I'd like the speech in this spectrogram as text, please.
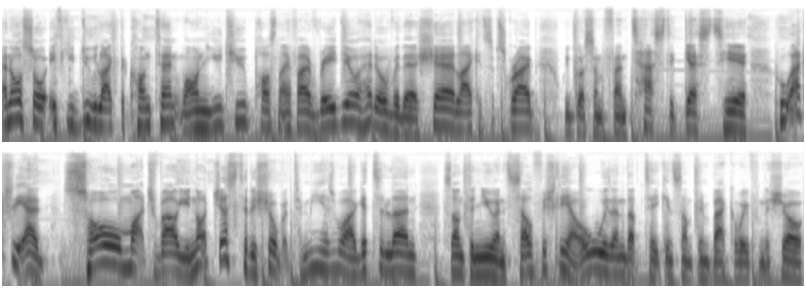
And also, if you do like the content, we're on YouTube, Pulse 95 Radio. Head over there, share, like, and subscribe. We've got some fantastic guests here who actually add so much value, not just to the show, but to me as well. I get to learn something new, and selfishly, I always end up taking something back away from the show.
